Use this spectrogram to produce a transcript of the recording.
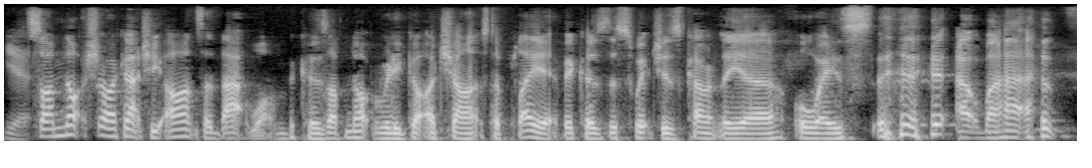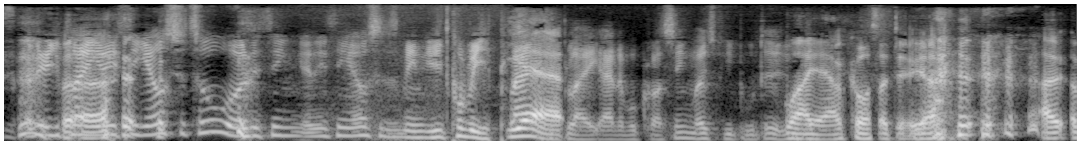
Yeah. So I'm not sure I can actually answer that one because I've not really got a chance to play it because the Switch is currently uh, always out of my hands. Are you But, playing uh, anything else at all, or anything anything else? I mean, you probably plan Yeah. to play Animal Crossing. Most people do. Well, yeah, of course I do. Yeah, I, uh,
